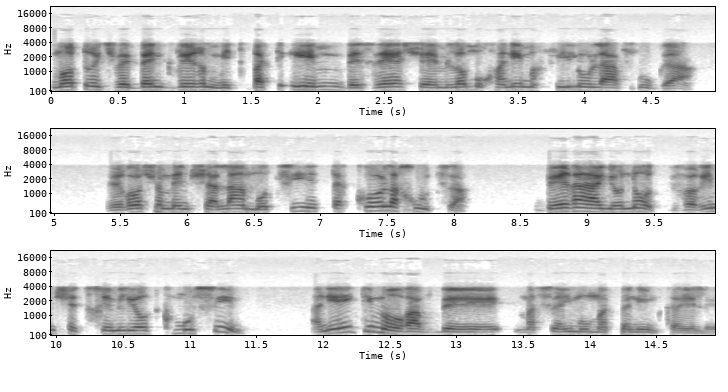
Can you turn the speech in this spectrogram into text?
סמוטריץ' ובן גביר מתבטאים בזה שהם לא מוכנים אפילו להפוגה, וראש הממשלה מוציא את הכל החוצה ברעיונות, דברים שצריכים להיות כמוסים. אני הייתי מעורב במשאים ומתנים כאלה.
